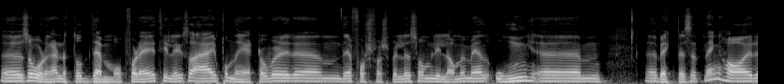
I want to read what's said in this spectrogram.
Uh, så Vålerenga er nødt til å demme opp for det. I tillegg så er jeg imponert over uh, det forsvarsspillet som Lillehammer med en ung eh, backbesetning har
